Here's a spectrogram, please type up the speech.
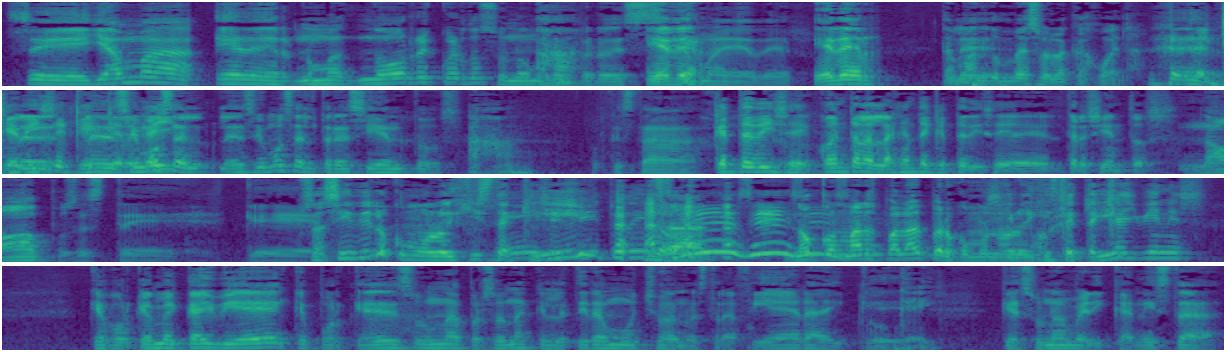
Se llama Eder, no, no recuerdo su nombre, Ajá, pero es, se Eder. llama Eder. Eder, te Le- mando un beso en la cajuela. El que Le- dice que- le, decimos el, le decimos el 300, Ajá. Porque está... ¿Qué te dice? Cuéntale a la gente qué te dice el 300. No, pues este, que... Pues así dilo como lo dijiste Sí, aquí. sí, sí, tú dilo. O sea, Sí, sí, no sí, con sí. malas palabras, pero como nos lo ¿Por dijiste qué te aquí. cae bien es- que porque me cae bien, que porque es una persona que le tira mucho a nuestra fiera y que, que es un americanista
